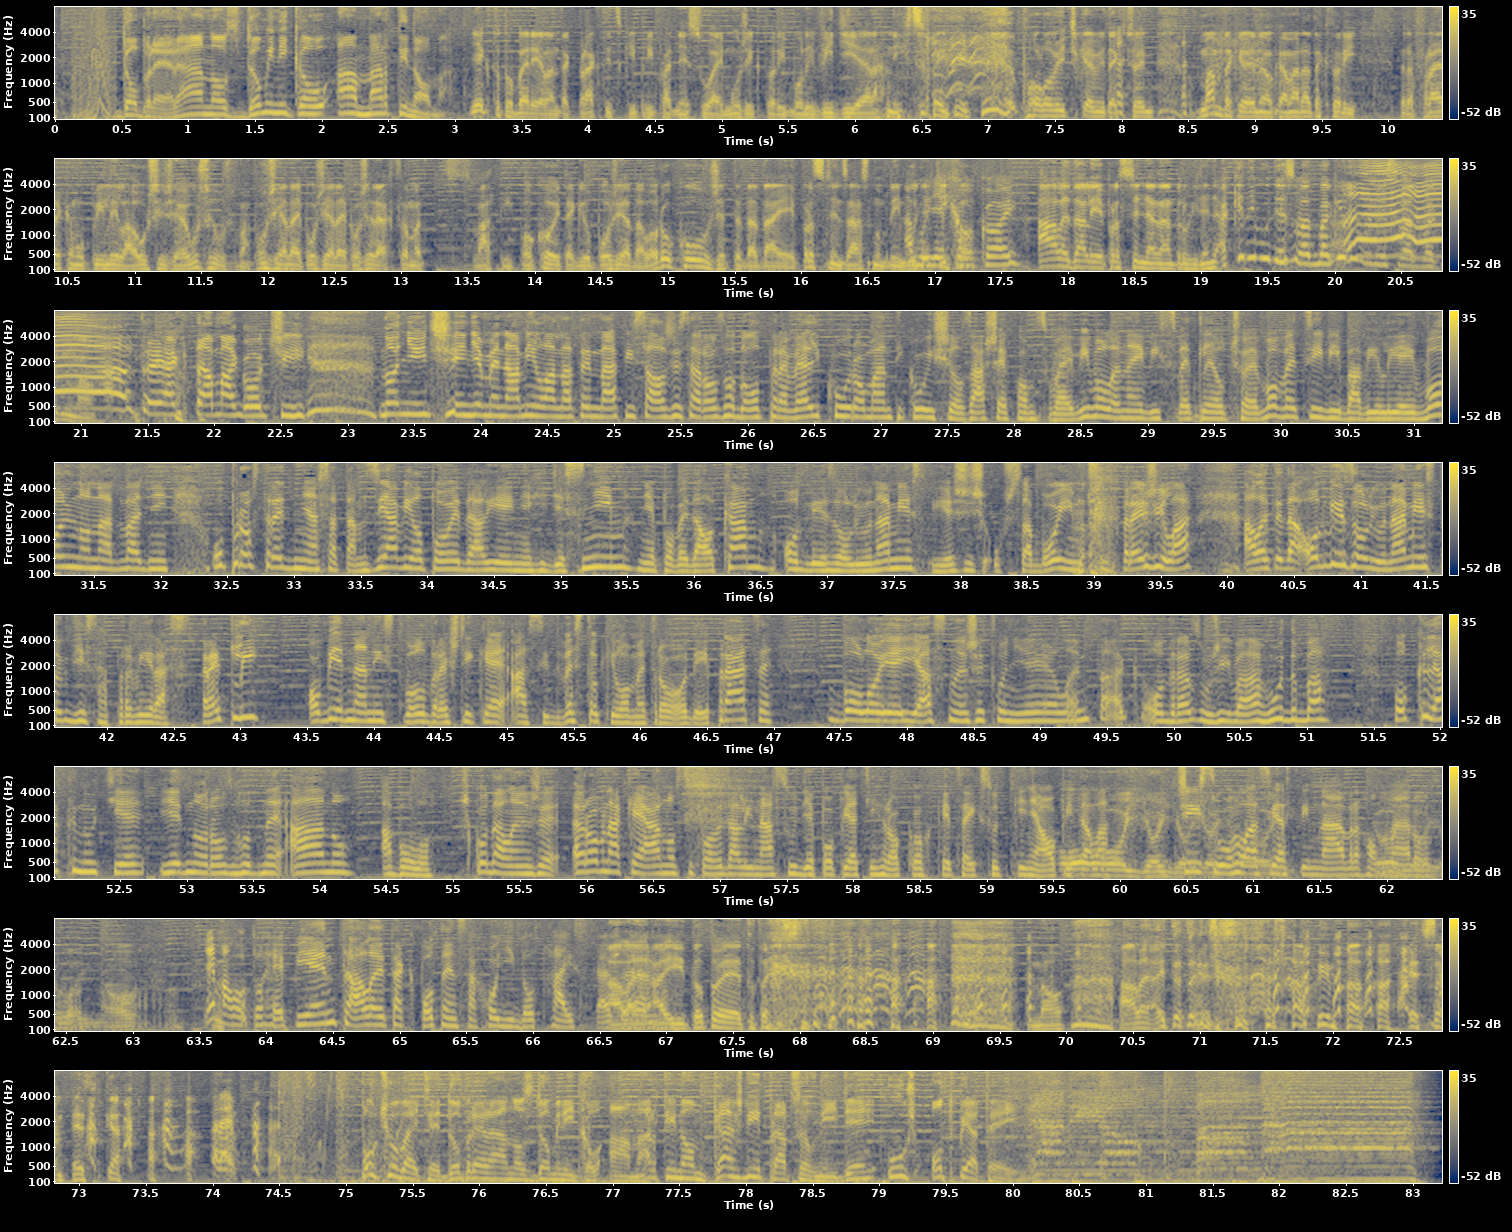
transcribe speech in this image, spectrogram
Dobré ráno s Dominikou a Martinom. Niekto to berie len tak prakticky, prípadne sú aj muži, ktorí boli vydieraní svojimi polovičkami, tak čo im... Mám takého jedného kamaráta, ktorý, teda frajerka mu pílila uši, že už, už ma požiadaj, požiadaj, požiadaj, chcel mať svatý pokoj, tak ju požiadal o ruku, že teda dá jej prsteň zásnubný, bude, bude ticho. pokoj? Ale dali jej prsteň na druhý deň. A kedy bude svadba, kedy bude svadba? No. To je jak Tamagotchi. No nič, ideme na Milana, ten napísal, že sa rozhodol pre veľkú romantiku, išiel za šéfom svojej vyvolenej, vysvetlil, čo je vo veci, vybavil jej voľno na dva dni. Uprostred dňa sa tam zjavil, povedal jej, nech ide s ním, nepovedal kam, odviezol ju na miesto. Ježiš, už sa bojím, či prežila, ale teda odviezol ju na miesto, kde sa prvý raz stretli. Objednaný stôl v reštike asi 200 kilometrov od jej práce. Bolo jej jasné, že to nie je len tak. Odrazu živá hudba, pokľaknutie, jedno rozhodné áno a bolo. Škoda len, že rovnaké áno si povedali na súde po 5 rokoch, keď sa ich súdkynia opýtala, Oj, oj, oj, či súhlasia oj. s tým návrhom Oj, na oj, oj, rozvod. No, Nemalo to happy end, ale tak potom sa chodí do Thajska. že ale áno. aj toto je... Toto je... no, ale aj toto je zaujímavá SMS-ka. Počúvajte Dobré ráno s Dominikou a Martinom každý pracovný deň už od 5. Radio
